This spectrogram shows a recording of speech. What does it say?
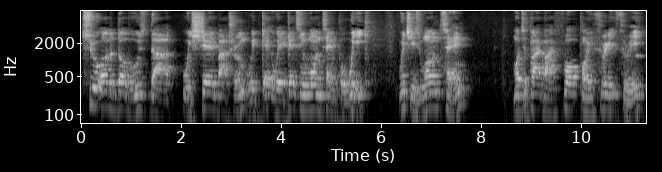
two other doubles that we share bathroom, we get, we're getting 110 per week, which is 110 multiplied by 4.33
